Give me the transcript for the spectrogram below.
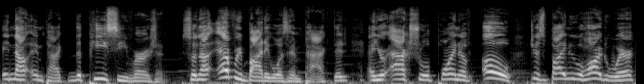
it now impacted the PC version. So now everybody was impacted and your actual point of, oh, just buy new hardware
